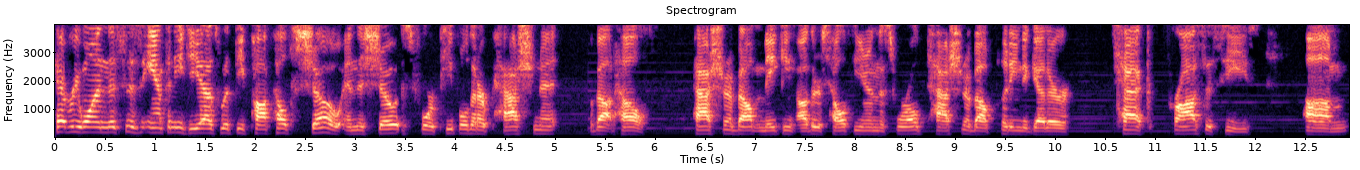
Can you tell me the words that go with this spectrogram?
Hey everyone, this is Anthony Diaz with the Pop Health Show, and this show is for people that are passionate about health, passionate about making others healthier in this world, passionate about putting together tech processes, um,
